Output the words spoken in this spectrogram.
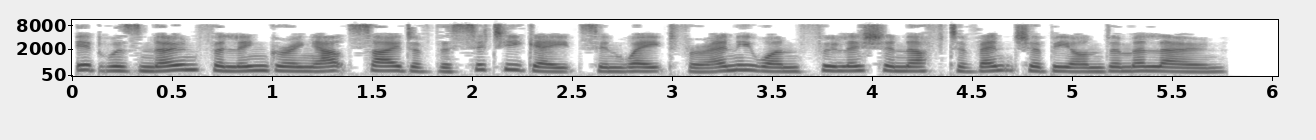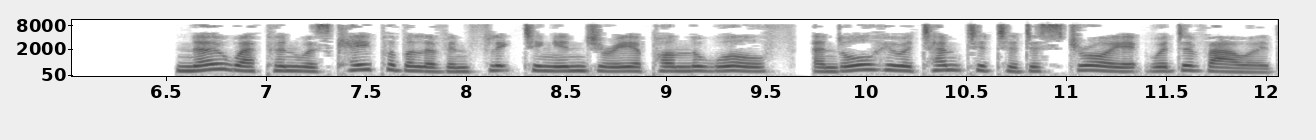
It was known for lingering outside of the city gates in wait for anyone foolish enough to venture beyond them alone. No weapon was capable of inflicting injury upon the wolf, and all who attempted to destroy it were devoured.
